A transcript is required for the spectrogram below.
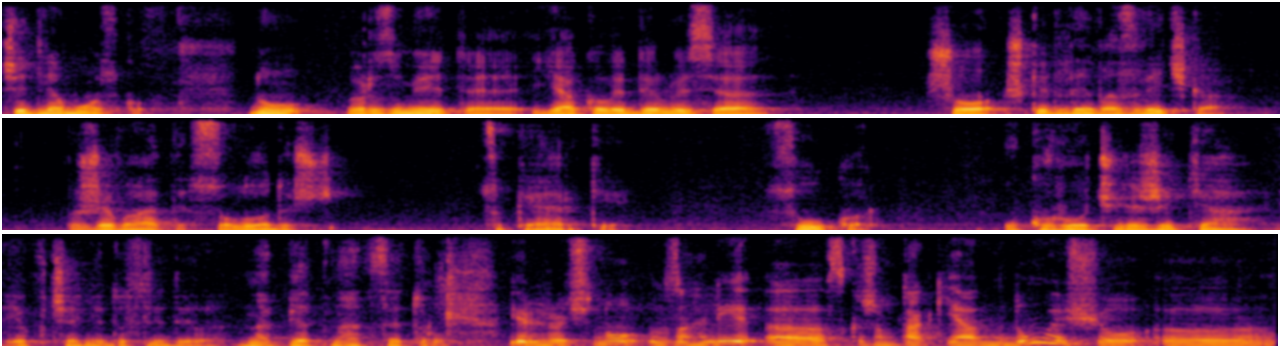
Чи для мозку. Ну, ви розумієте, я коли дивлюся, що шкідлива звичка вживати солодощі, цукерки, цукор укорочує життя, як вчені дослідили, на 15 років. Юрій Григорович, ну взагалі, е, скажімо так, я не думаю, що е,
